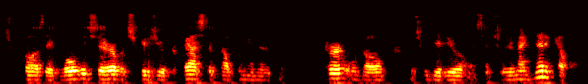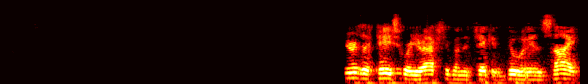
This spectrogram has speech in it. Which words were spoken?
which will cause a voltage there, which gives you a capacitive coupling, and then current will go, which will give you essentially a magnetic coupling. Here's a case where you're actually going to take and do it inside.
